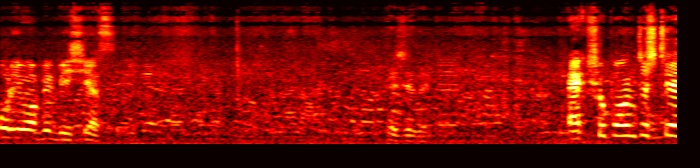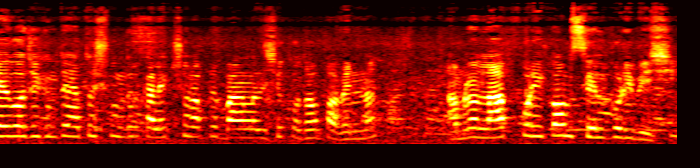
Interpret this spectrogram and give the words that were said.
পরিমাপে বেশি আছে। এই যে দেখেন। একশো পঞ্চাশ টাকা গজে কিন্তু এত সুন্দর কালেকশন আপনি বাংলাদেশে কোথাও পাবেন না। আমরা লাভ করি কম, সেল করি বেশি।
